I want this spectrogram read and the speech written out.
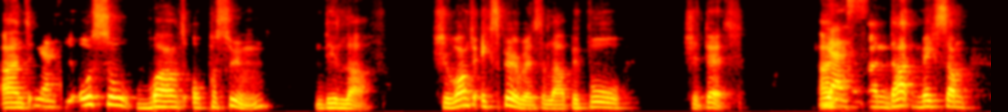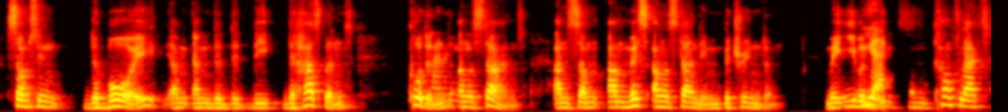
and yes. she also want or pursue the love. She want to experience the love before she dead. And, yes. And that makes some something the boy um, and the, the, the, the husband couldn't understand and some um, misunderstanding between them may even yeah. some conflict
